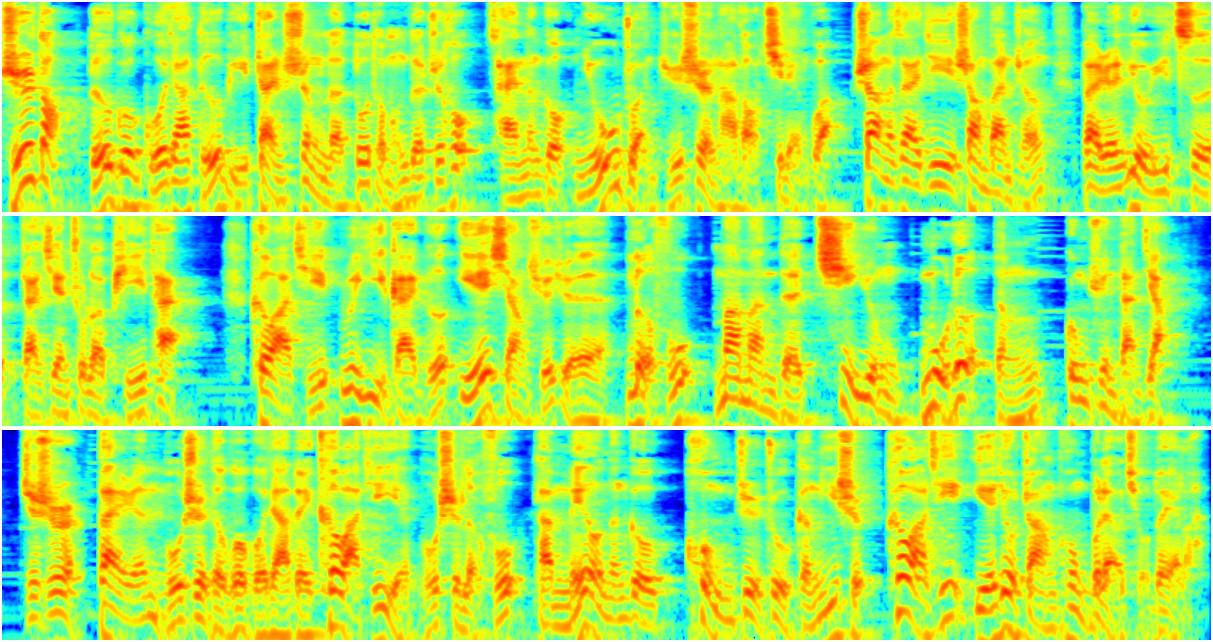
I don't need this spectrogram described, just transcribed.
直到德国国家德比战胜了多特蒙德之后，才能够扭转局势，拿到七连冠。上个赛季上半程，拜仁又一次展现出了疲态，科瓦奇锐意改革，也想学学勒夫，慢慢的弃用穆勒等功勋战将。只是拜仁不是德国国家队，科瓦奇也不是勒夫，他没有能够控制住更衣室，科瓦奇也就掌控不了球队了。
